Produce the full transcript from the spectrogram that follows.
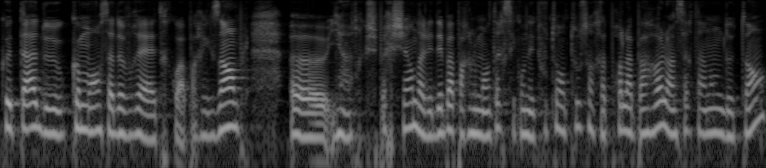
que tu as de comment ça devrait être. Quoi. Par exemple, euh, il y a un truc super chiant dans les débats parlementaires, c'est qu'on est tout le temps tous en train de prendre la parole un certain nombre de temps.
